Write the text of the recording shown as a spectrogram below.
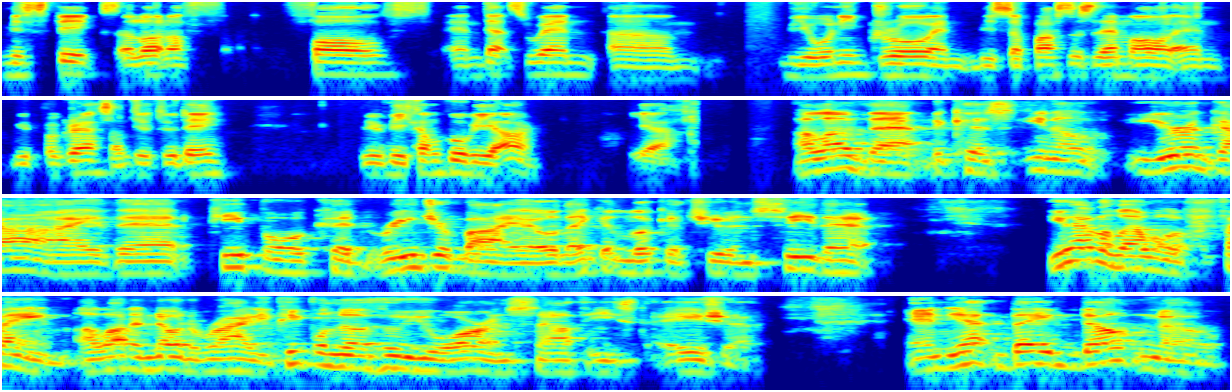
mistakes, a lot of falls, and that's when um, we only grow and we surpasses them all, and we progress until today. We become who we are. Yeah. I love that because you know you're a guy that people could read your bio, they could look at you and see that you have a level of fame, a lot of notoriety. People know who you are in Southeast Asia and yet they don't know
